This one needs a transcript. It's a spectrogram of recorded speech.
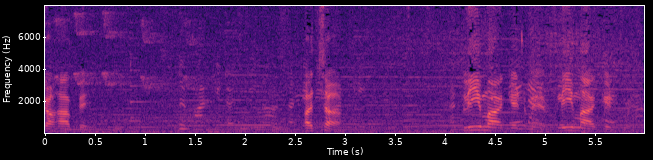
कहाँ पे? अच्छा। फ्ली मार्केट में फ्ली मार्केट में।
